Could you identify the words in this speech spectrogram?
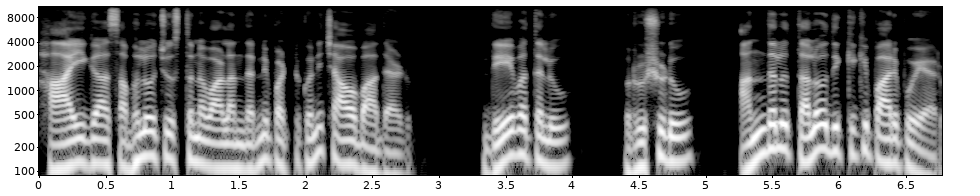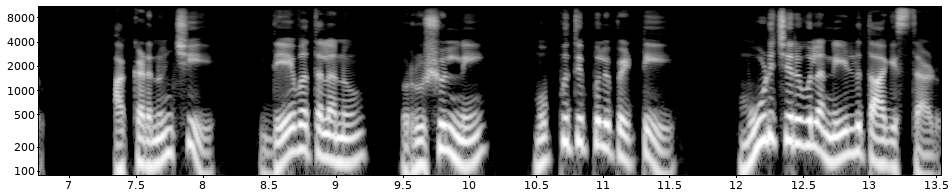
హాయిగా సభలో చూస్తున్న వాళ్ళందర్నీ పట్టుకుని చావబాదాడు. దేవతలు ఋషుడు అందలు తలోదిక్కికి పారిపోయారు. అక్కడనుంచి దేవతలను ఋషుల్ని ముప్పుతిప్పులు పెట్టి మూడు చెరువుల నీళ్ళు తాగిస్తాడు.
